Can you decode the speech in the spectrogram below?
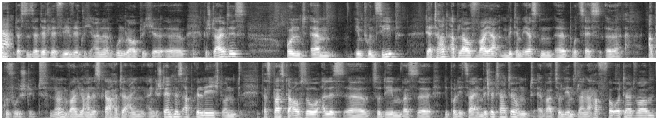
Ja. dass dieser Detlef W. wirklich eine unglaubliche äh, Gestalt ist. Und ähm, im Prinzip, der Tatablauf war ja mit dem ersten äh, Prozess äh, abgefrühstückt, ne? weil Johannes K. hatte ein, ein Geständnis abgelegt und das passte auch so alles äh, zu dem, was äh, die Polizei ermittelt hatte und er war zu lebenslanger Haft verurteilt worden.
